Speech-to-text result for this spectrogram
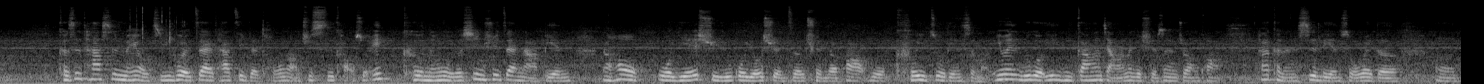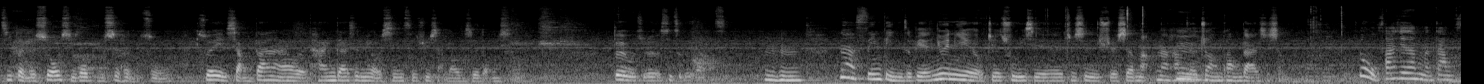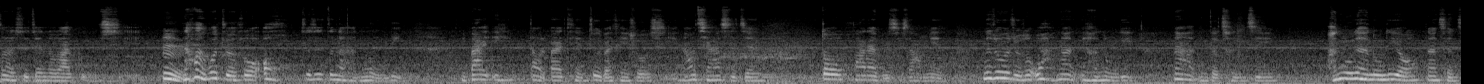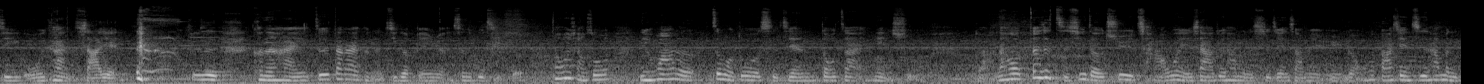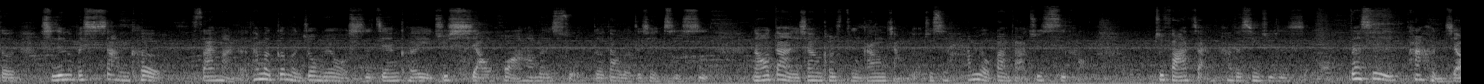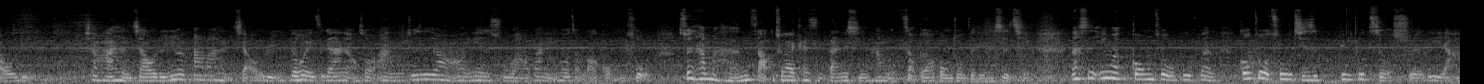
可是他是没有机会在他自己的头脑去思考说，哎，可能我的兴趣在哪边？然后我也许如果有选择权的话，我可以做点什么？因为如果以你刚刚讲的那个学生的状况，他可能是连所谓的呃基本的休息都不是很足，所以想当然了，他应该是没有心思去想到这些东西。对，我觉得是这个样子。嗯哼，那 Cindy 你这边，因为你也有接触一些就是学生嘛，那他们的状况大概是什么？嗯因为我发现他们大部分的时间都在补习，嗯，然后你会觉得说，哦，这是真的很努力。礼拜一到礼拜天就礼拜天休息，然后其他时间都花在补习上面，那就会觉得说，哇，那你很努力，那你的成绩很努力很努力哦，但成绩我会看傻眼，就是可能还就是大概可能及格边缘，甚至不及格。他会想说，你花了这么多的时间都在念书。对啊，然后但是仔细的去查问一下，就他们的时间上面运用，会发现其实他们的时间都被上课塞满了，他们根本就没有时间可以去消化他们所得到的这些知识。然后当然像 Kirstin 刚刚讲的，就是他没有办法去思考，去发展他的兴趣是什么，但是他很焦虑。小孩很焦虑，因为爸妈很焦虑，都会一直跟他讲说啊，你就是要好好念书啊，不然你以后找不到工作。所以他们很早就在开始担心他们找不到工作这件事情。但是因为工作部分，工作出其实并不只有学历啊，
